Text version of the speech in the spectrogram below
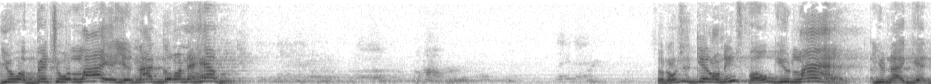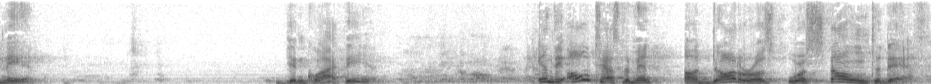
you habitual liar, you're not going to heaven. So don't just get on these folk, you lying. You're not getting in. Getting quiet then. In the Old Testament, adulterers were stoned to death.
